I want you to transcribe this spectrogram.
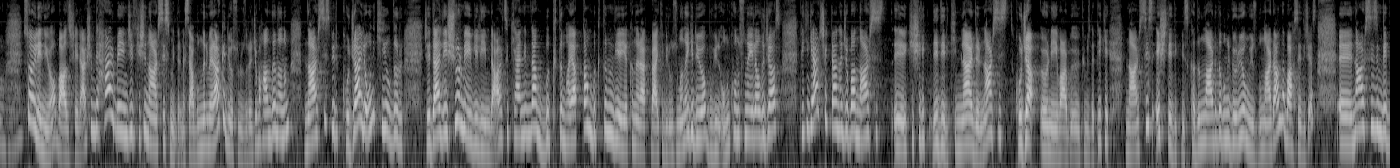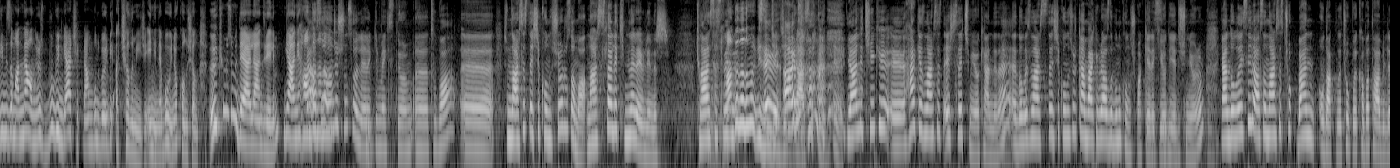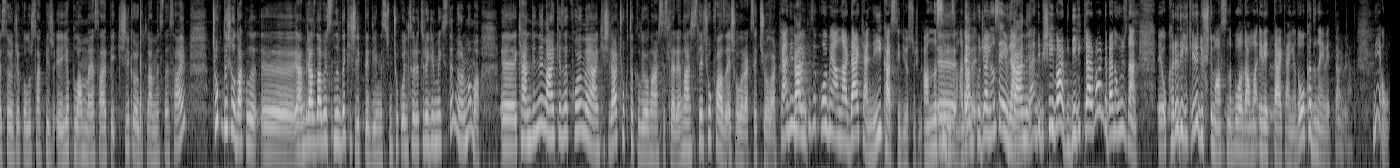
Söyleniyor bazı şeyler. Şimdi her bencil kişi narsist midir? Mesela bunları merak ediyorsunuzdur. Acaba Handan Hanım narsist bir kocayla 12 yıldır cedelleşiyorum evliliğimde. Artık kendimden bıktım, hayattan bıktım diye yakınarak belki bir uzmana gidiyor. Bugün onun konusunu ele alacağız. Peki gerçekten acaba narsist e, kişilik nedir, kimlerdir? Narsist koca örneği var bu öykümüzde. Peki narsist eş dedik biz. Kadınlarda da bunu görüyor muyuz? Bunlardan da bahsedeceğiz. E, narsizm dediğimiz zaman ne anlıyoruz? Bugün gerçekten bunu böyle bir açalım iyice. Enine boyuna konuşalım. Öykümüzü mü değerlendirelim? Yani Ya Handan aslında Hanım'a... önce şunu söyleyerek girmek istiyorum e, Tuba. E, şimdi narsist eşi konuşuyoruz ama narsistlerle kimler evlenir? Narsistleri- Handan Hanım'ı biz Evet, inceleyeceğiz aynen. biraz değil mi? Evet. Yani çünkü e, herkes narsist eş seçmiyor kendine. E, dolayısıyla narsist eşi konuşurken belki biraz da bunu konuşmak gerekiyor diye düşünüyorum. Yani dolayısıyla aslında narsist çok ben odaklı, çok böyle kaba tabirle söyleyecek olursak bir e, yapılanmaya sahip, bir kişilik örgütlenmesine sahip. Çok dış odaklı e, yani biraz daha böyle sınırda kişilik dediğimiz, şimdi çok o literatüre girmek istemiyorum ama e, kendini merkeze koymayan kişiler çok takılıyor narsistlere. Narsistleri çok fazla eş olarak seçiyorlar. Kendini Yani- merkeze koymayanlar derken neyi kastediyorsun şimdi? Anlasın Ee, insanlar. Ben evet. kocayla nasıl evlendim? Yani- Bende bir şey var, bir delikler var da ben o yüzden e, o kara deliklere düştüm aslında bu adamla evet derken ya da o kadına evet derken. Ne o?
